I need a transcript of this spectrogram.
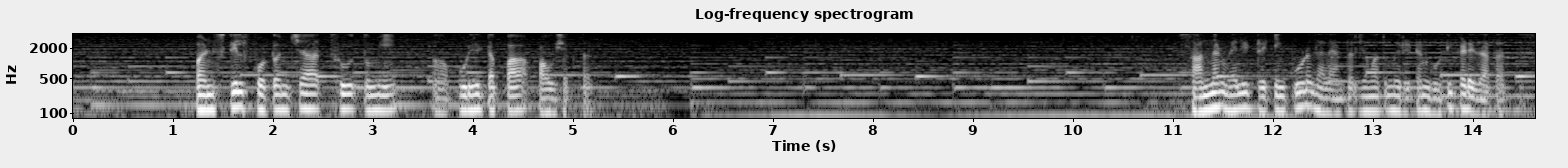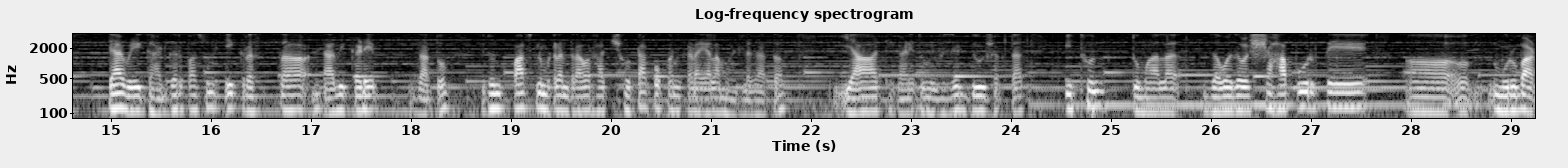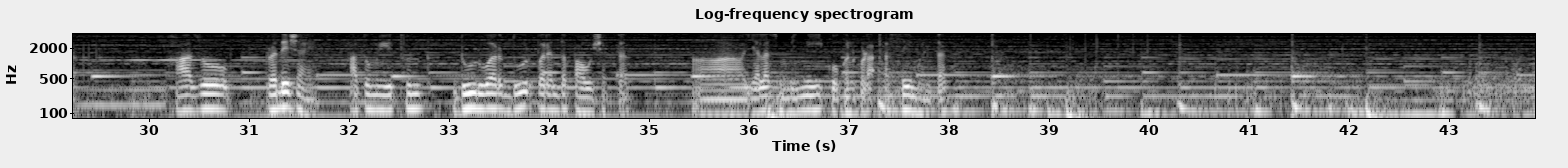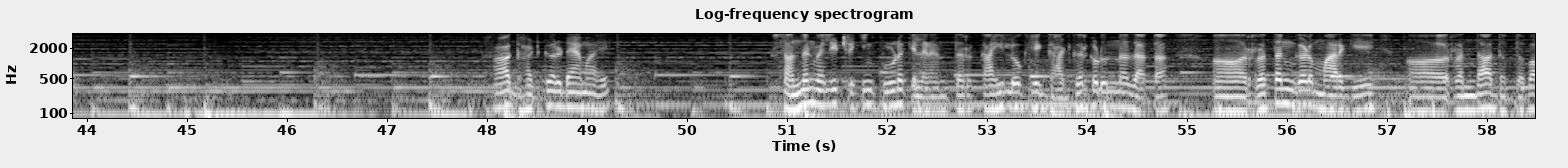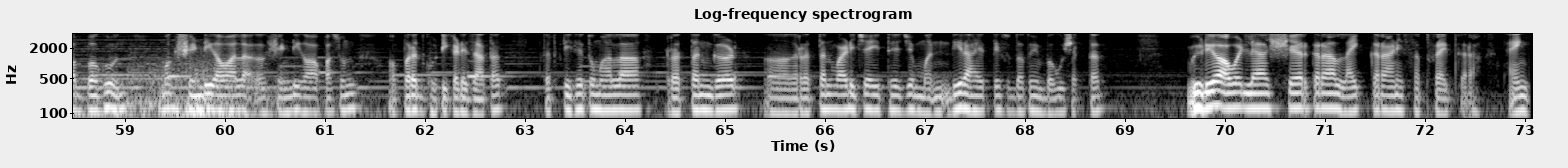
पण स्टील फोटोंच्या थ्रू तुम्ही uh, पुढील टप्पा पाहू शकतात. सांदण व्हॅली ट्रेकिंग पूर्ण झाल्यानंतर जेव्हा तुम्ही रिटर्न घोटीकडे जातात त्यावेळी घाटघरपासून एक रस्ता डावीकडे जातो. तिथून पाच किलोमीटर अंतरावर हा छोटा कोकणकडा याला म्हटलं जातं. या ठिकाणी तुम्ही व्हिजिट देऊ शकतात. इथून तुम्हाला जवळजवळ शहापूर ते मुरबाड हा जो प्रदेश आहे हा तुम्ही इथून दूरवर दूरपर्यंत पाहू शकतात यालाच मिनी कोकणकडा असंही म्हणतात. हा घाटकर डॅम आहे. सांदण व्हॅली ट्रेकिंग पूर्ण केल्यानंतर काही लोक हे घाटघरकडून न जाता रतनगड मार्गे रंधा धबधबा बघून मग शेंडी गावाला शेंडी गावापासून परत घोटीकडे जातात. तर तिथे तुम्हाला रतनगड रतनवाडीच्या इथे जे मंदिर आहे ते सुद्धा तुम्ही बघू शकतात. व्हिडिओ आवडल्यास शेअर करा लाईक करा आणि सबस्क्राईब करा. थँक्यू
